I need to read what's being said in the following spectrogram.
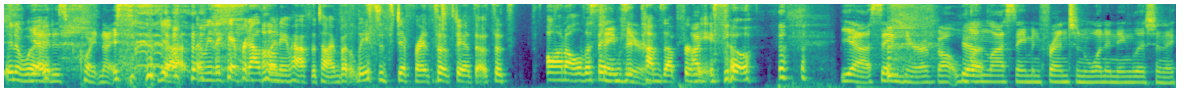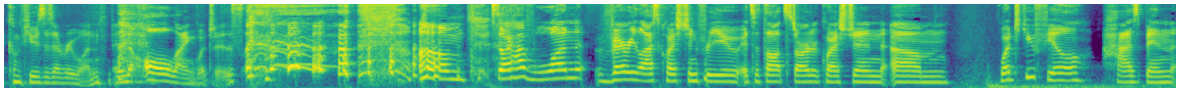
In a way. yeah, it is quite nice. yeah, I mean they can't pronounce Um, my name half the time, but at least it's different, so it stands out. So it's on all the Same things it comes up for me. I've- So yeah, same here. I've got Yeah. one last name in French and one in English, and it confuses everyone in all languages. um, so I have one very last question for you. It's a thought starter question. Um, what do you feel has been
